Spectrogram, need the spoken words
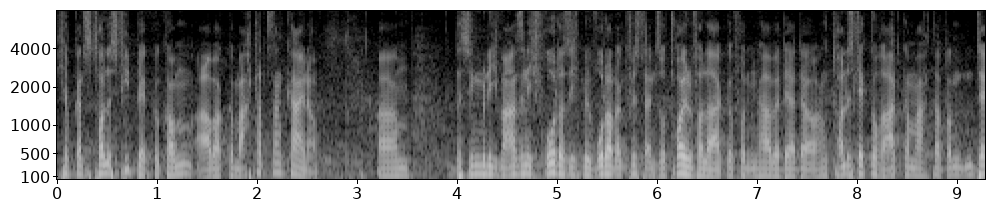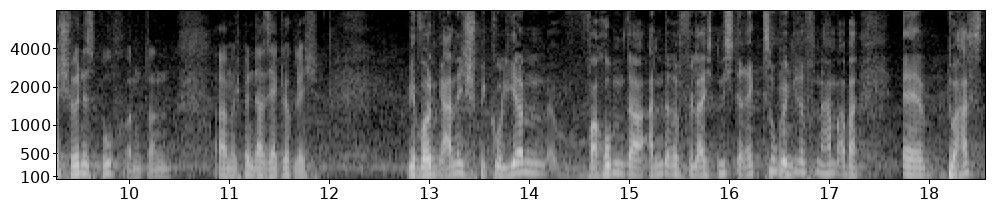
Ich habe ganz tolles Feedback bekommen, aber gemacht hat es dann keiner. Ähm, deswegen bin ich wahnsinnig froh, dass ich mit Wodat und Quist einen so tollen Verlag gefunden habe, der, der auch ein tolles Lektorat gemacht hat und ein sehr schönes Buch und, und ähm, ich bin da sehr glücklich wir wollen gar nicht spekulieren, warum da andere vielleicht nicht direkt zugegriffen mhm. haben, aber äh, du hast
